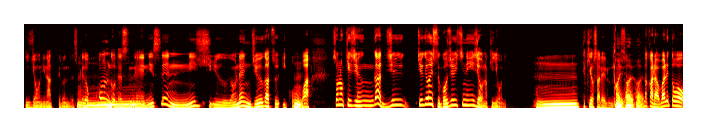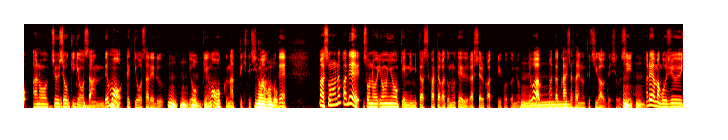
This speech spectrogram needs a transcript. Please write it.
以上になってるんですけどうん。今度ですね2024年10月以降は、その基準が10従業員数51人以上の企業にうん適用されるんですよ、はいはいはい。だから割とあの中小企業さんでも適用されるうんうんうん要件は多くなってきてしまうので、まあ、その中でその4要件に満たす方がどの程度いらっしゃるかっていうことによってはうん。また会社さんによって違うでしょうし、あるいはまあ51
